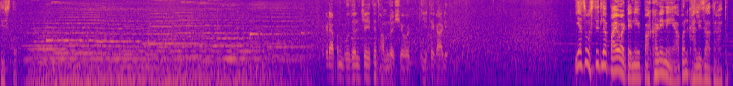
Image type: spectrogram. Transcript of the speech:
दिसतो. इकडे आपण भुजलच्या इथे थांबलो शेवट जिथे गाडी याच वस्तीतल्या पायवाटेने पाखाडीने आपण खाली जात राहतो.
